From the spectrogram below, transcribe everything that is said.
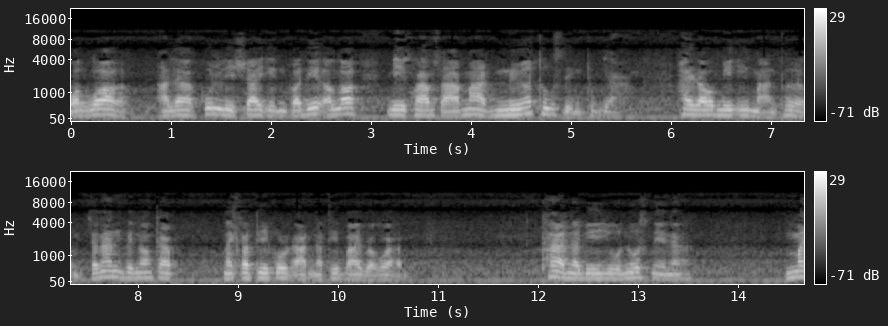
วัลลอฮ์อัลลอกุลลิชัยอินกอดีอัลลอฮ์มีความสามารถเหนือทุกสิ่งทุกอย่าง ให้เรามีอีหมานเพิ่ม ฉะนั้นเป็นน้องครับในคัมภีร์กุรอานอธิบายบอกว่า ถ้านาบียูนุสเนี่ยนะ ไม่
